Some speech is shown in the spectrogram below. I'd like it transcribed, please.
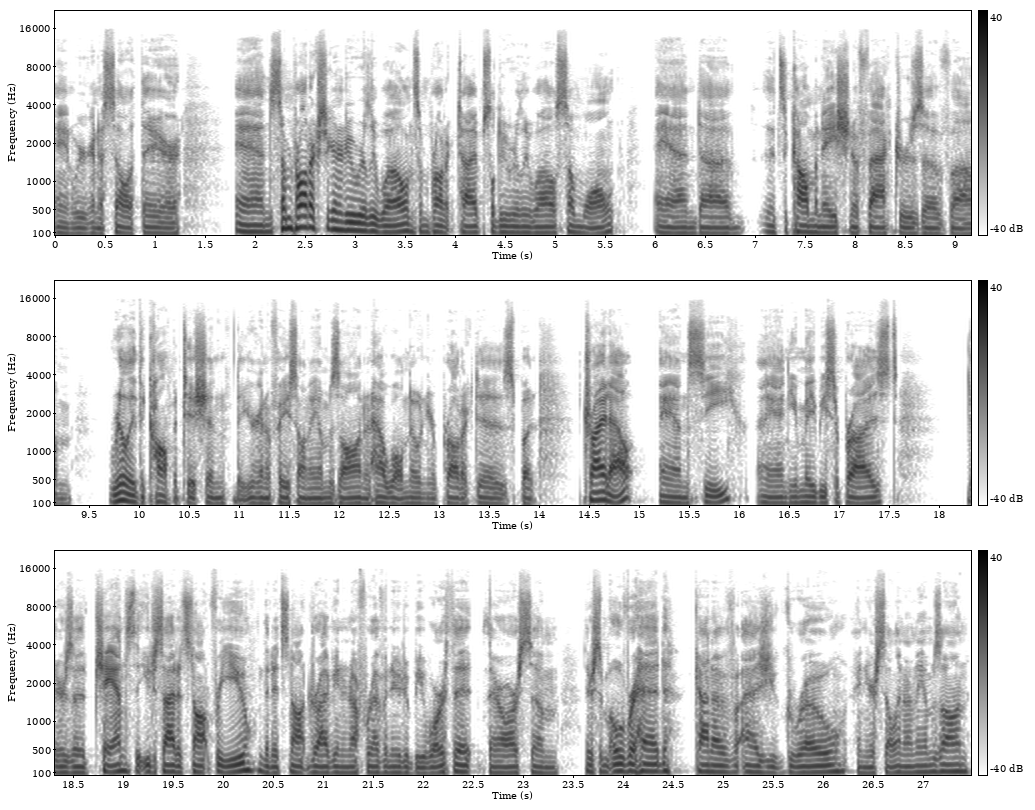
and we're going to sell it there. And some products are going to do really well and some product types will do really well, some won't. And uh, it's a combination of factors of um, really the competition that you're going to face on Amazon and how well known your product is. But try it out and see, and you may be surprised. There's a chance that you decide it's not for you, that it's not driving enough revenue to be worth it. There are some there's some overhead kind of as you grow and you're selling on Amazon.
